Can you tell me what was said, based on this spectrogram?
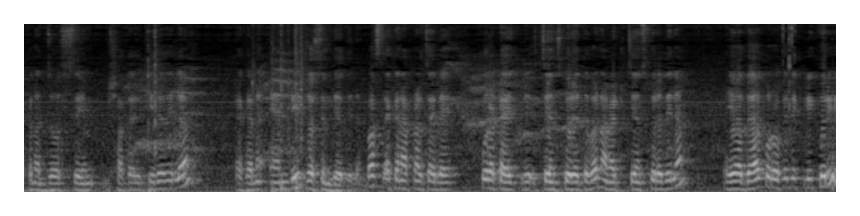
এখানে জসিম সাথে দিয়ে দিলাম? এখানে এমডি জসিম দিয়ে দিলাম। বাস এখানে আপনার চাইলে পুরোটাই চেঞ্জ করে দিতে পারেন। আমি একটু চেঞ্জ করে দিলাম। এবার দেওয়ার পর ওকে ক্লিক করি।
